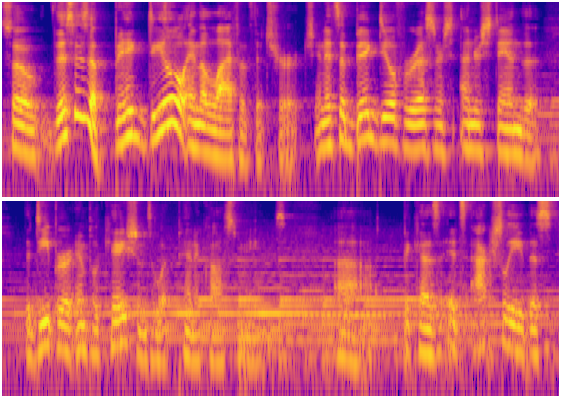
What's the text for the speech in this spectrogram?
So this is a big deal in the life of the church, and it's a big deal for us to understand the, the deeper implications of what Pentecost means, uh, because it's actually this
